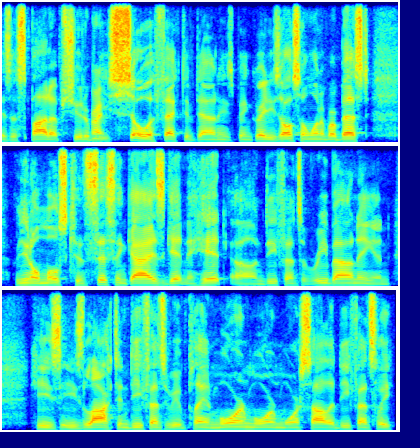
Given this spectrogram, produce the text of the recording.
as a spot up shooter. But Right. he's so effective down. He's been great. He's also one of our best, you know, most consistent guys getting a hit on defensive rebounding, and he's he's locked in defense. We've been playing more and more and more solid defensively.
